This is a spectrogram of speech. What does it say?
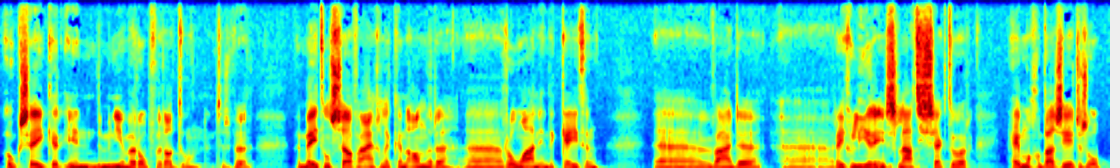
ook zeker in de manier waarop we dat doen. Dus we, we meten onszelf eigenlijk een andere uh, rol aan in de keten, uh, waar de uh, reguliere installatiesector helemaal gebaseerd is op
